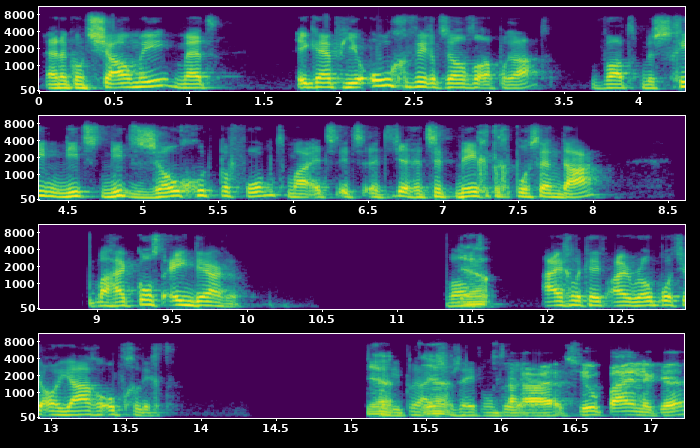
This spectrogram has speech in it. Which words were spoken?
En dan komt Xiaomi met, ik heb hier ongeveer hetzelfde apparaat, wat misschien niet, niet zo goed performt, maar het, het, het, het zit 90% daar. Maar hij kost een derde. Want eigenlijk heeft iRobot je al jaren opgelicht. Ja, die prijs ja. van 700 euro. Ja, het is heel pijnlijk hè.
